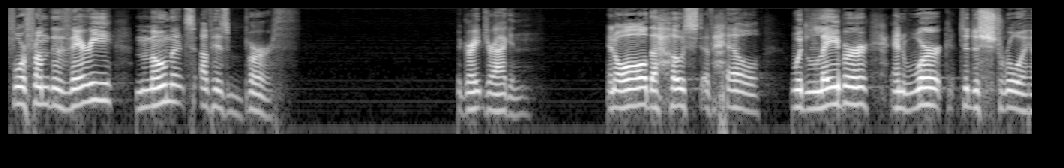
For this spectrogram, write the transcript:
For from the very moment of his birth, the great dragon and all the host of hell would labor and work to destroy,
